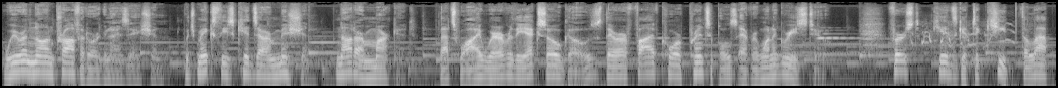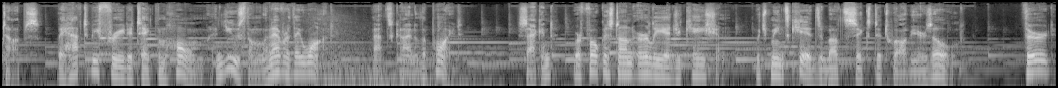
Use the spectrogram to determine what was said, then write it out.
We're a nonprofit organization, which makes these kids our mission, not our market. That's why wherever the XO goes, there are five core principles everyone agrees to. First, kids get to keep the laptops. They have to be free to take them home and use them whenever they want. That's kind of the point. Second, we're focused on early education, which means kids about 6 to 12 years old. Third,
